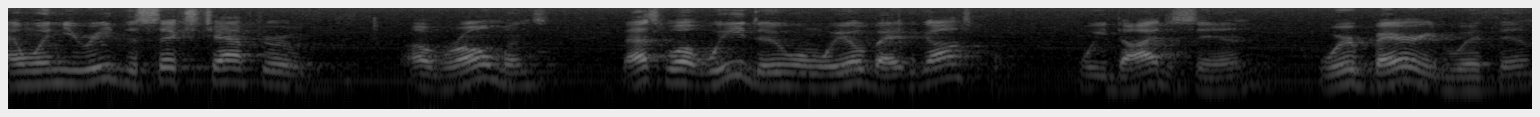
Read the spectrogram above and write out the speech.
And when you read the sixth chapter of, of Romans, that's what we do when we obey the gospel. We die to sin, we're buried with him,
